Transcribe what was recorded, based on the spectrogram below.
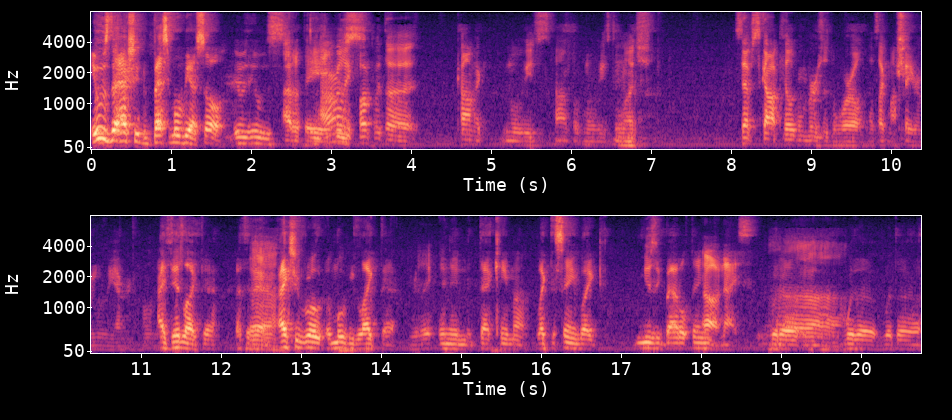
it was the, actually the best movie I saw. It was. It was Out of the I eight. don't really was- fuck with the comic movies, comic book movies too Mhm. much. Except Scott Pilgrim versus the World. That's like my favorite movie ever. I did like that. I. Yeah. I actually wrote a movie like that, Really? and then that came out like the same like music battle thing. Oh, nice. with a Ah. with a with a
